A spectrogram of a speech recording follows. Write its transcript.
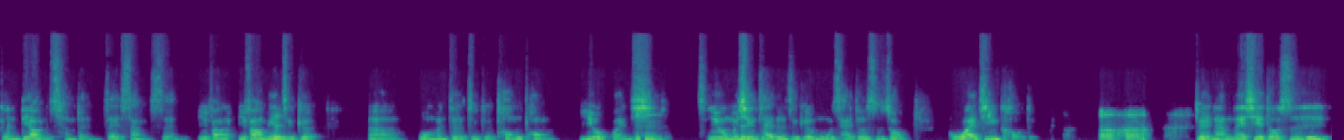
跟料的成本在上升，一方一方面这个呃我们的这个通膨也有关系。嗯因为我们现在的这个木材都是从国外进口的，嗯哼，对，那那些都是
